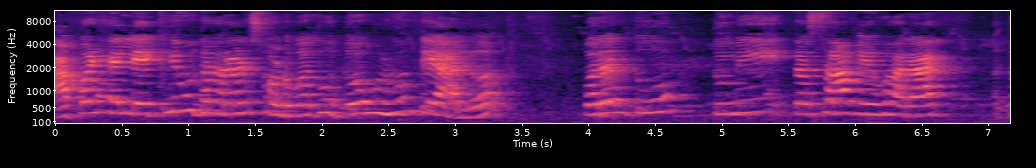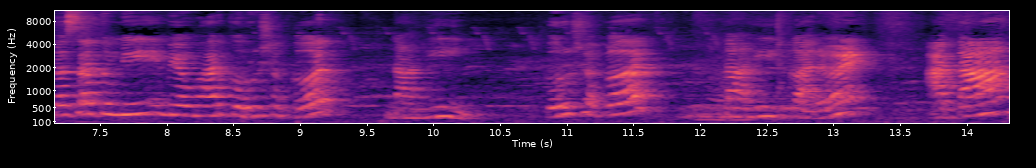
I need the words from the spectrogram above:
आपण हे लेखी उदाहरण सोडवत होतो म्हणून ते आलं. परंतु तुम्ही तसा व्यवहारात तसा तुम्ही व्यवहार करू शकत नाही. करू शकत नाही. कारण आता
